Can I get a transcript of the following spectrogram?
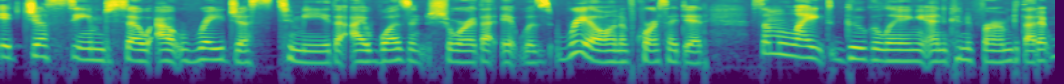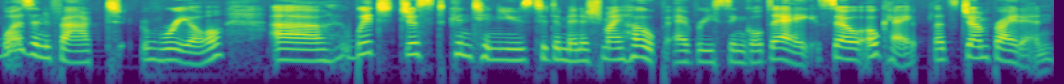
it just seemed so outrageous to me that I wasn't sure that it was real. And of course, I did some light Googling and confirmed that it was, in fact, real, uh, which just continues to diminish my hope every single day. So, okay, let's jump right in.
